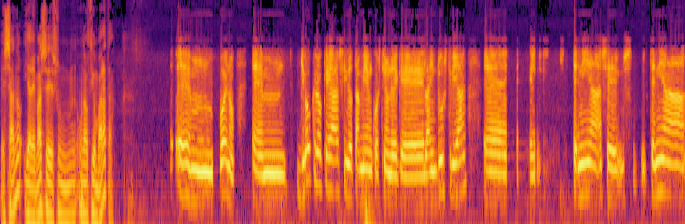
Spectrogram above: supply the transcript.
es sano y además es una opción barata? Eh, bueno, eh, yo creo que ha sido también cuestión de que la industria eh, tenía se tenía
